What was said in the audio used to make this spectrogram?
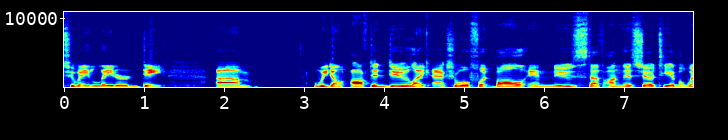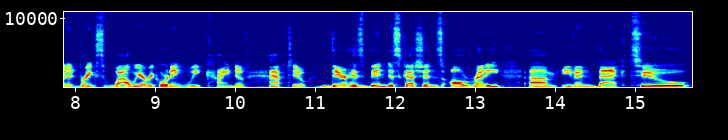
to a later date. Um, we don't often do like actual football and news stuff on this show, Tia, but when it breaks while we are recording, we kind of have to. There has been discussions already, um, even back to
